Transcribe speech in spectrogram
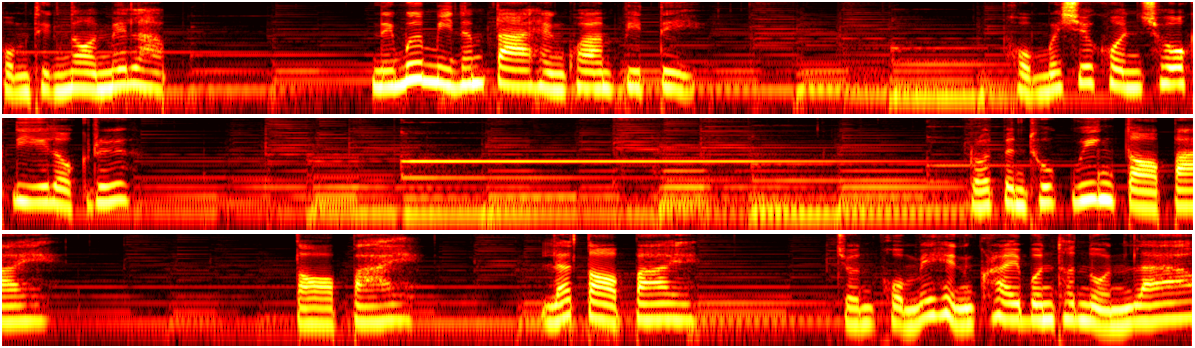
ผมถึงนอนไม่หลับ ในเมื่อมีน้ำตาแห่งความปิติ ผมไม่ใช่คนโชคดีหรอกหรือ รถบรรทุกวิ่งต่อไป ต่อไป และต่อไป จนผมไม่เห็นใครบนถนนแล้ว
